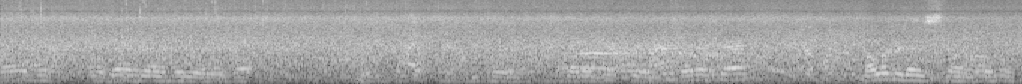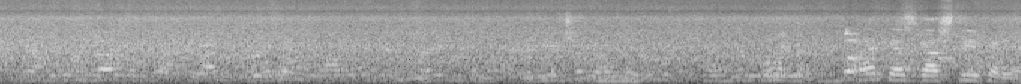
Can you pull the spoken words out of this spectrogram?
Yağmur. Acayip yağmur yağıyor. Bereket geldi. Bereket. Halı bile ıslandı. Herkes kaçtı yukarıya.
